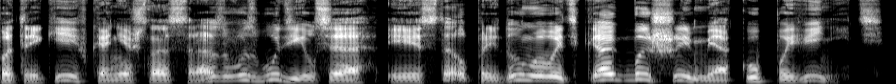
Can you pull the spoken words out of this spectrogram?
Патрикеев, конечно, сразу возбудился и стал придумывать, как бы Шемяку повинить.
